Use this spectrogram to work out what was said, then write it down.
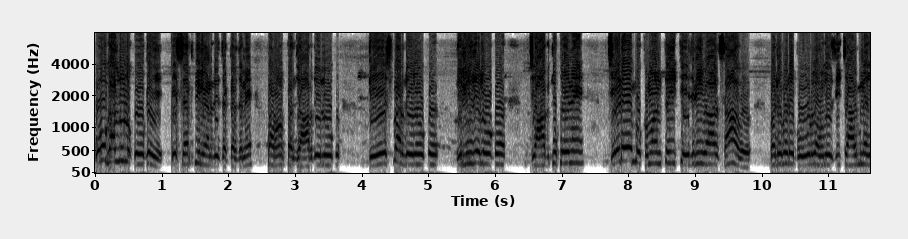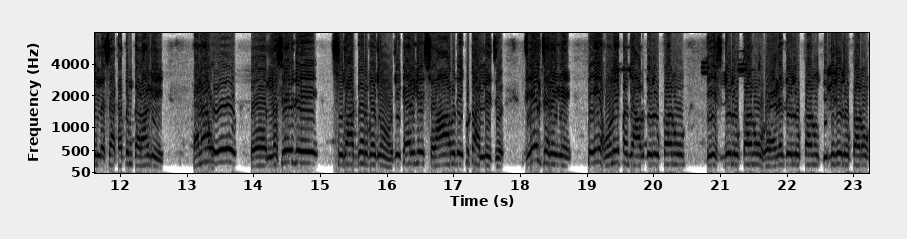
ਉਹ ਗੱਲ ਨੂੰ ਲੁਕੋ ਕੇ ਇਹ ਸਹਿਮਤੀ ਲੈਣ ਦੇ ਚੱਕਰ 'ਚ ਨੇ, ਪਰ ਹੁਣ ਪੰਜਾਬ ਦੇ ਲੋਕ, ਦੇਸ਼ ਭਰ ਦੇ ਲੋਕ, ਦਿੱਲੀ ਦੇ ਲੋਕ ਜਾਗ ਚੁੱਕੇ ਨੇ। ਜਿਹੜੇ ਮੁੱਖ ਮੰਤਰੀ ਕੇਜਰੀਵਾਲ ਸਾਹਿਬ ਬੜੇ ਬੜੇ ਬੋਰ ਲਾਉਂਦੇ ਸੀ 4 ਮਹੀਨੇ 'ਚ ਨਸ਼ਾ ਖਤਮ ਕਰਾਂਗੇ, ਹੈਨਾ, ਉਹ ਨਸ਼ੇ ਦੇ ਸੁਦਾਗਰ ਵਜੋਂ ਜੇ ਕਹਿ ਲਈਏ ਸ਼ਰਾਬ ਦੇ ਘੁਟਾਲੇ 'ਚ ਜੇਲ੍ਹ ਚਲੇ ਗਏ, ਤੇ ਇਹ ਹੁਣੇ ਪੰਜਾਬ ਦੇ ਲੋਕਾਂ ਨੂੰ, ਦੇਸ਼ ਦੇ ਲੋਕਾਂ ਨੂੰ, ਹਰਿਆਣੇ ਦੇ ਲੋਕਾਂ ਨੂੰ, ਦਿੱਲੀ ਦੇ ਲੋਕਾਂ ਨੂੰ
